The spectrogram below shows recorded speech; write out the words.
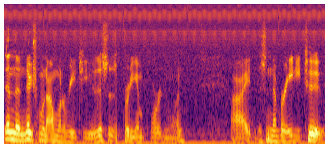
Then the next one I want to read to you. This is a pretty important one. All right, this is number 82.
